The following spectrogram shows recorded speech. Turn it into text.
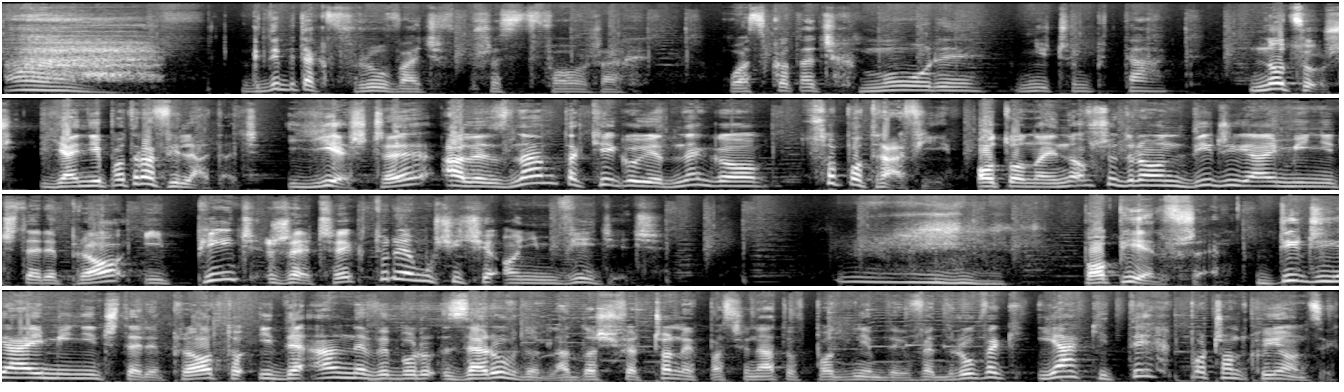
Ach, gdyby tak fruwać w przestworzach, łaskotać chmury niczym ptak. No cóż, ja nie potrafię latać. Jeszcze, ale znam takiego jednego, co potrafi. Oto najnowszy dron DJI Mini 4 Pro i 5 rzeczy, które musicie o nim wiedzieć. Po pierwsze, DJI Mini 4 Pro to idealny wybór zarówno dla doświadczonych pasjonatów podniebnych wędrówek, jak i tych początkujących.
